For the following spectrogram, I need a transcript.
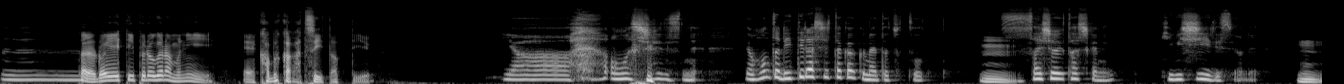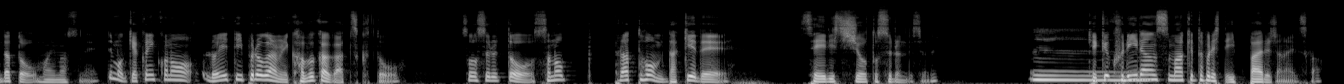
うーん。ただロイヤリティプログラムに、えー株価がついたっていう。いやー、面白いですね。でも本当リテラシー高くないとちょっと、うん。最初確かに厳しいですよね。うん、だと思いますね。でも逆にこのロイヤリティプログラムに株価がつくと、そうすると、そのプラットフォームだけで成立しようとするんですよね。うーん。結局フリーランス。スマーケットプレイスっていっぱいあるじゃないですか。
